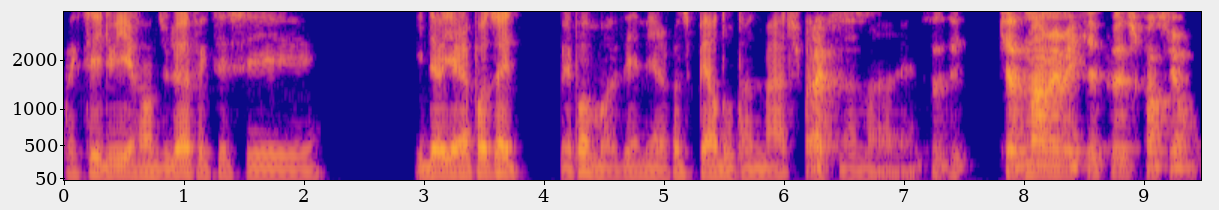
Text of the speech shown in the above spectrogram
Fait que, sais, lui, il est rendu là, fait que, c'est... Il, de- il aurait pas dû être, mais pas mauvais, mais il aurait pas dû perdre autant de matchs, Ouais, finalement, c'est quasiment la même équipe, là. Je pense qu'ils ont.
